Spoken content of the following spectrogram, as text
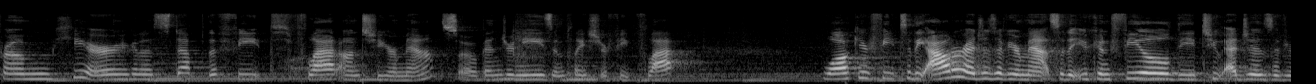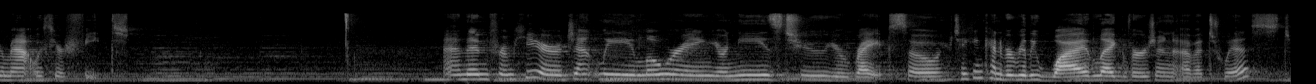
From here, you're going to step the feet flat onto your mat. So bend your knees and place your feet flat. Walk your feet to the outer edges of your mat so that you can feel the two edges of your mat with your feet. And then from here, gently lowering your knees to your right. So you're taking kind of a really wide leg version of a twist.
